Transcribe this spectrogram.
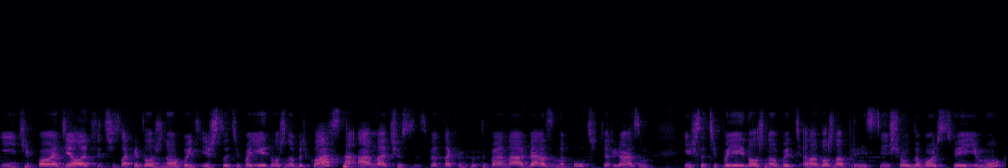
и, типа, делает вид, что так и должно быть, и что, типа, ей должно быть классно, а она чувствует себя так, как будто бы она обязана получить оргазм, и что, типа, ей должно быть, она должна принести еще удовольствие ему,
